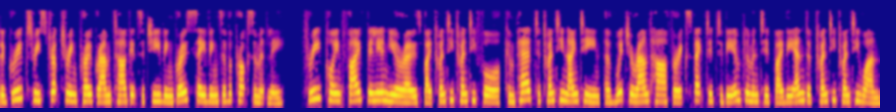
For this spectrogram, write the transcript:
The group's restructuring program targets achieving gross savings of approximately 3.5 billion euros by 2024, compared to 2019, of which around half are expected to be implemented by the end of 2021.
